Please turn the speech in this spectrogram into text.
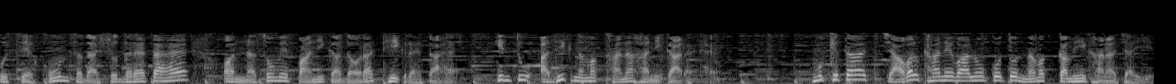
उससे खून सदा शुद्ध रहता है और नसों में पानी का दौरा ठीक रहता है। किंतु अधिक नमक खाना हानिकारक है। मुख्यतः चावल खाने वालों को तो नमक कम ही खाना चाहिए।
